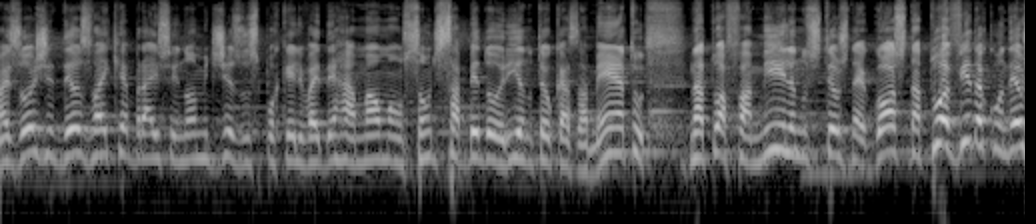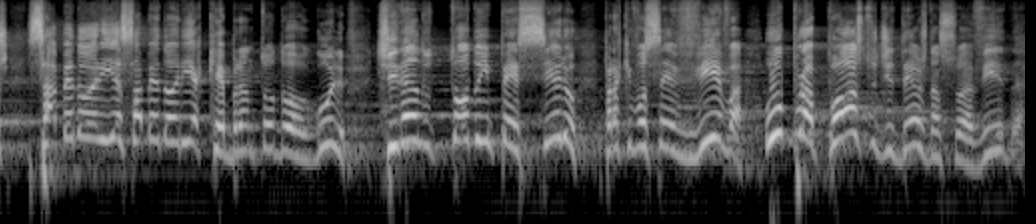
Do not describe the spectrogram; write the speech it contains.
Mas hoje Deus vai quebrar isso em nome de Jesus, porque Ele vai derramar uma unção de sabedoria no teu casamento, na tua família, nos teus negócios, na tua vida com Deus. Sabedoria, sabedoria, quebrando todo orgulho, tirando todo o empecilho para que você viva o propósito de Deus na sua vida.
